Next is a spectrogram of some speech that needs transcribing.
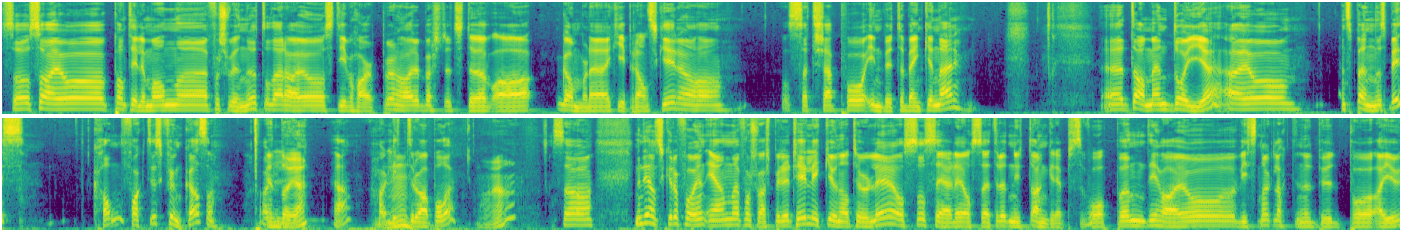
Så, så har jo Pantilimon uh, forsvunnet, og der har jo Steve Harper har børstet støv av gamle keeperhansker og, og setter seg på innbytterbenken der. Eh, Dame Ndoye er jo en spennende spiss. Kan faktisk funke, altså. Har- Ndoye? Ja, har litt Mm. trua på det. Ja. Så, men de ønsker å få inn én forsvarsspiller til, ikke unaturlig. Og så ser de også etter et nytt angrepsvåpen. De har jo visstnok lagt inn et bud på Ayu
